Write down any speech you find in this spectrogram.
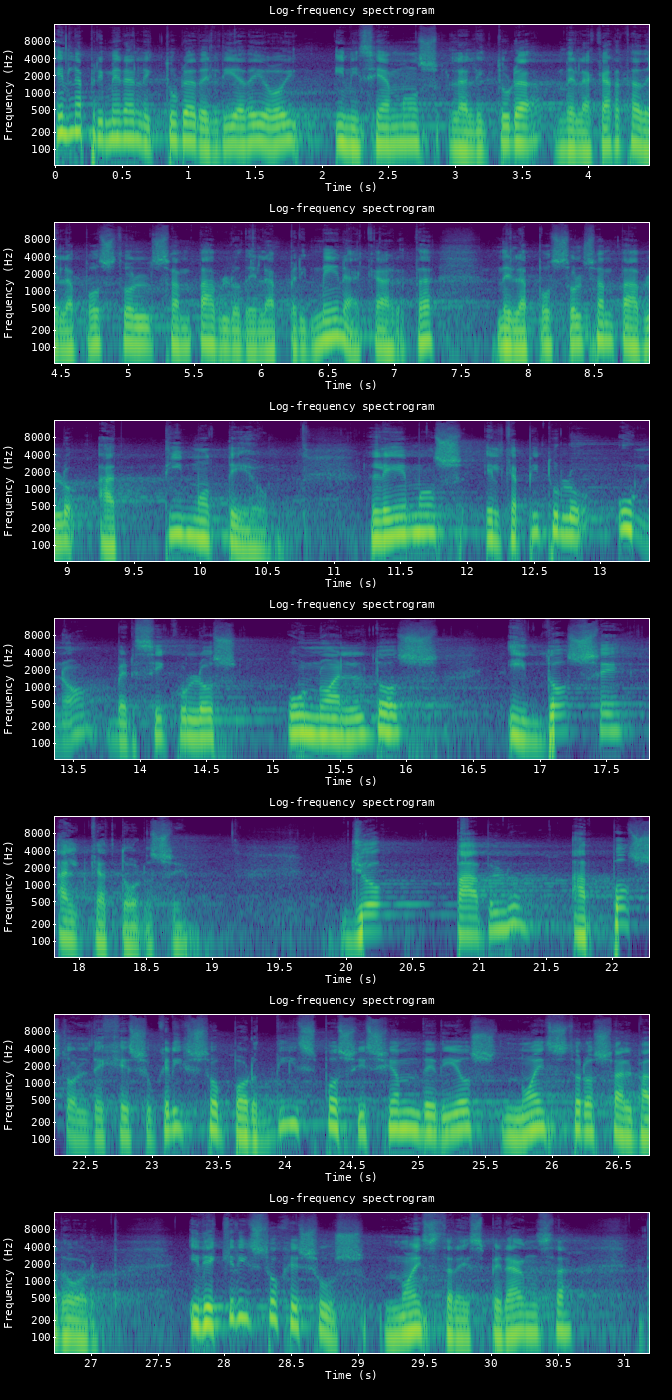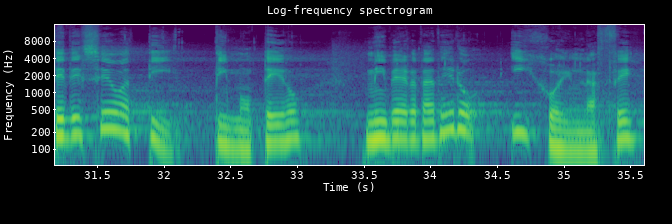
En la primera lectura del día de hoy iniciamos la lectura de la carta del apóstol San Pablo, de la primera carta del apóstol San Pablo a Timoteo. Leemos el capítulo 1, versículos 1 al 2 y 12 al 14. Yo, Pablo, apóstol de Jesucristo por disposición de Dios nuestro Salvador, y de Cristo Jesús, nuestra esperanza, te deseo a ti, Timoteo, mi verdadero Hijo en la fe,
